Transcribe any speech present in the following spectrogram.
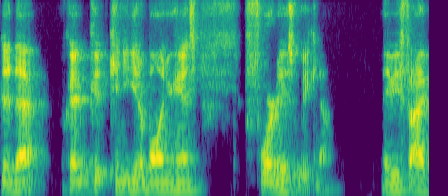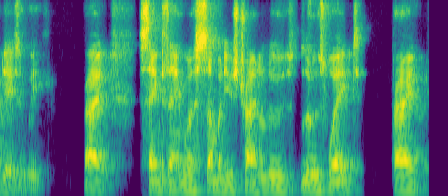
Did that? Okay. Can you get a ball in your hands four days a week now? Maybe five days a week, right? Same thing with somebody who's trying to lose lose weight, right? I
